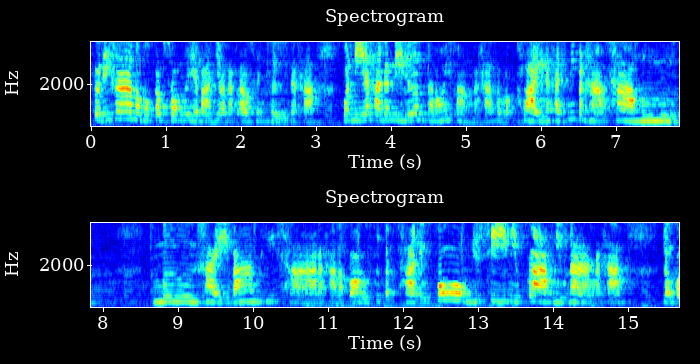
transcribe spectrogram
สวัสดีค่ะ มาพบกับช่องพยาบาลยอดนักเล่าเช่นเคยนะคะ วันนี้นะคะนันมีเรื่องจะเล่าให้ฟังนะคะสำหรับใครนะคะที่มีปัญหาชามือ มือใครบ้างที่ชานะคะ แล้วก็รู้สึกแบบชานิ้วโป้ง นิ้วชี้ นิ้วกลาง นิ้วนางนะคะแล้วก็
